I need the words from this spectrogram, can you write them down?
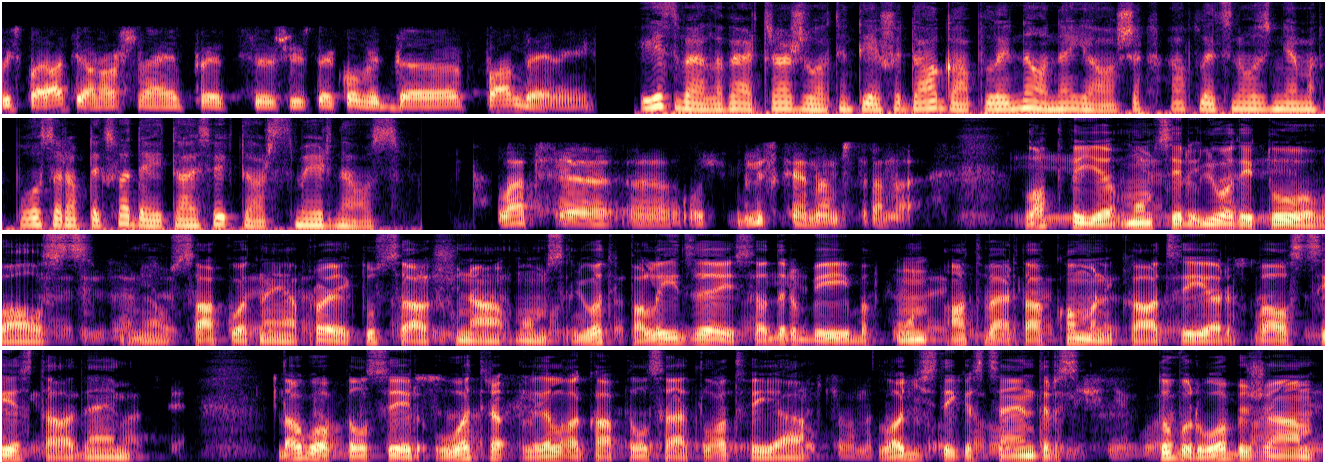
vispār atjaunošanai pēc šīs te Covid pandēmijas. Izvēle vērt ražotni tieši Dāngāpilī nav nejauša, apliecina uzņēma Pulsaraptiks vadītājs Viktors Smirnaus. Latvija очень близкая нам страна. Latvija mums ir ļoti tuva valsts, un jau sākotnējā projekta uzsākšanā mums ļoti palīdzēja sadarbība un atvērtā komunikācija ar valsts iestādēm. Daugopils ir otra lielākā pilsēta Latvijā, loģistikas centrs, tuvu robežām,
